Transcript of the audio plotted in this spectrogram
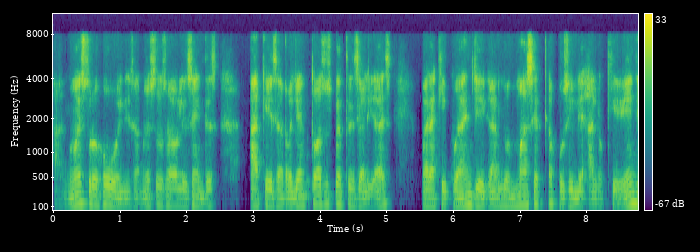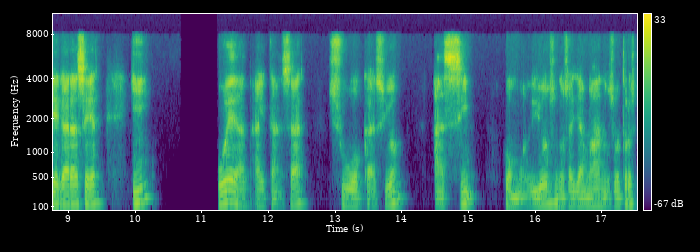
a nuestros jóvenes, a nuestros adolescentes, a que desarrollen todas sus potencialidades para que puedan llegar lo más cerca posible a lo que deben llegar a ser y puedan alcanzar su vocación así como Dios nos ha llamado a nosotros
